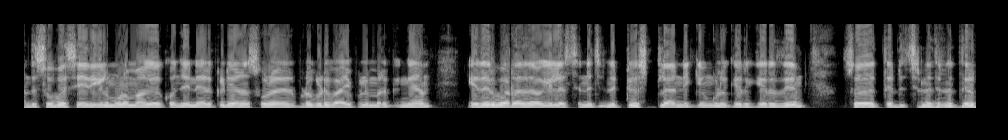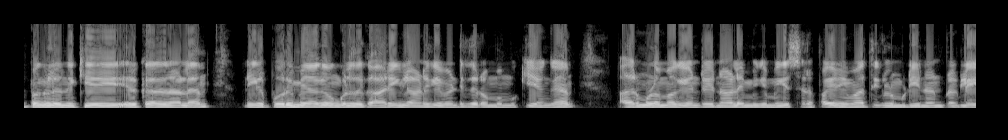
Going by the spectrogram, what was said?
அந்த சுப செய்திகள் மூலமாக கொஞ்சம் நெருக்கடியான சூழல் ஏற்படக்கூடிய வாய்ப்புகளும் இருக்குங்க. எதிர்பாராத வகையில் சின்ன சின்ன ட்விஸ்ட்லாம் இன்னைக்கு உங்களுக்கு இருக்கிறது. ஸோ சின்ன சின்ன திருப்பங்கள் இன்னைக்கு இருக்கிறதுனால நீங்கள் பொறுமையாக உங்களது காரியங்களை அணுக வேண்டியது ரொம்ப முக்கியங்க. அதன் மூலமாக இன்றைய நாளை மிக மிக சிறப்பாக நீ மாற்றிக்கொள்ள முடியும் நண்பர்களே.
